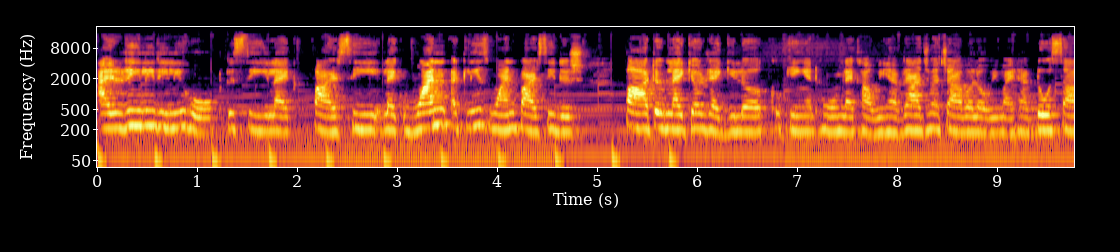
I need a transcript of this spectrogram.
i really really hope to see like parsi like one at least one parsi dish part of like your regular cooking at home like how we have rajma chawal or we might have dosa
